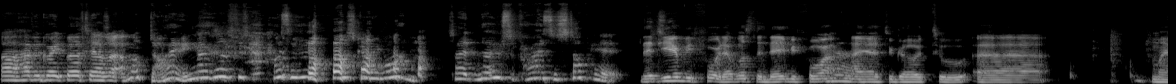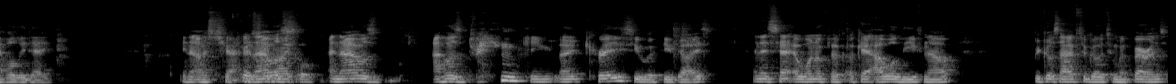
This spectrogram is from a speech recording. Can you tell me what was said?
Uh, have a great birthday. I was like, I'm not dying. Like, what's, what's, what's going on? It's like, no surprises, stop it. That year before, that was the day before Yeah. I had to go to uh, my holiday in Austria, Go and I was Michael. and I was I was drinking like crazy with you guys. And I said at one o'clock, okay, I will leave now because I have to go to my parents.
